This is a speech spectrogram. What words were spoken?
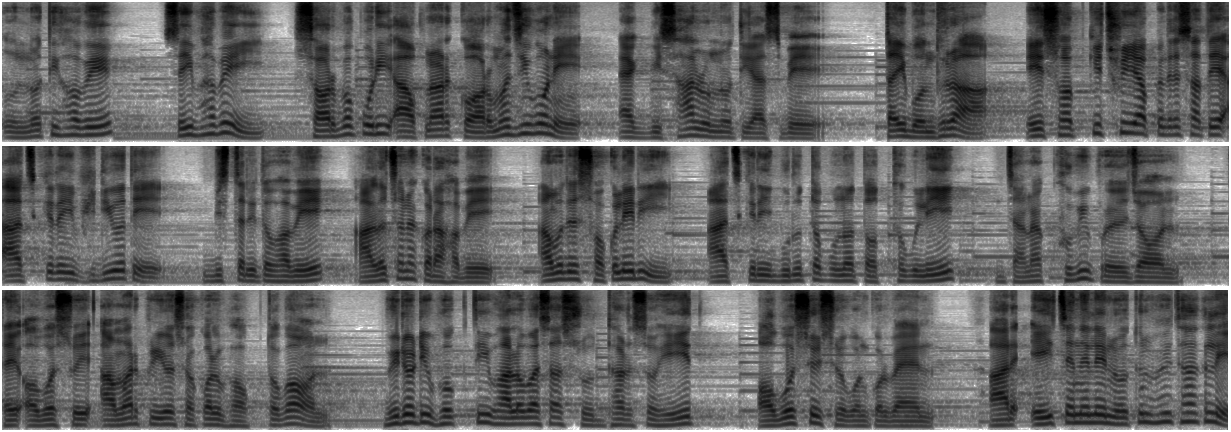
উন্নতি হবে, সেইভাবেই সর্বোপরি আপনার কর্মজীবনে এক বিশাল উন্নতি আসবে। তাই বন্ধুরা, এই সব কিছুই আপনাদের সাথে আজকের এই ভিডিওতে বিস্তারিতভাবে আলোচনা করা হবে। আমাদের সকলেরই আজকের এই গুরুত্বপূর্ণ তথ্যগুলি জানা খুবই প্রয়োজন, তাই অবশ্যই আমার প্রিয় সকল ভক্তগণ, ভিডিওটি ভক্তি, ভালোবাসা, শ্রদ্ধার সহিত অবশ্যই শ্রবণ করবেন। আর এই চ্যানেলে নতুন হয়ে থাকলে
